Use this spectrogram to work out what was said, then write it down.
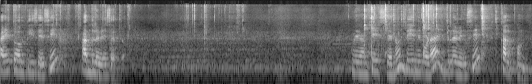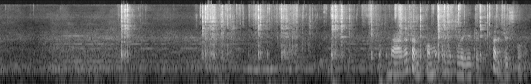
పై తోలు తీసేసి అందులో వేసేద్దాం. తీసాను దీన్ని కూడా ఇందులో వేసి కలుపుకుందాం. బాగా కలుపుకోము ముక్కలు ముక్కలు అయ్యేటట్టు కలిపేసుకోవాలి.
